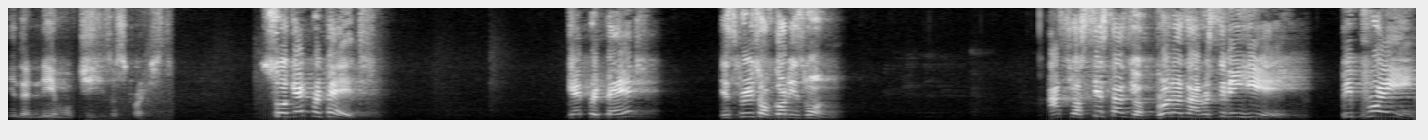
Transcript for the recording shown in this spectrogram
in the name of Jesus Christ. So get prepared. Get prepared. The Spirit of God is one. As your sisters, your brothers are receiving here, be praying.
